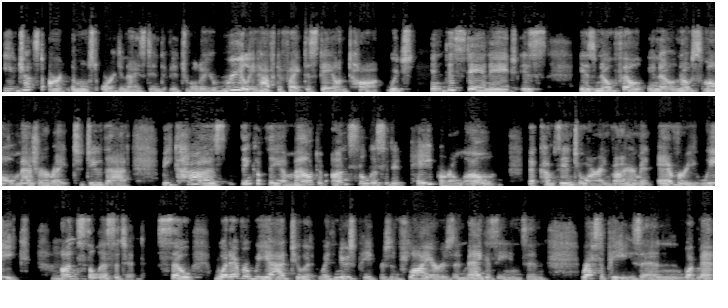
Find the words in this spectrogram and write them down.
you just aren't the most organized individual or you really have to fight to stay on top, which in this day and age is is no felt you know no small measure right to do that. Because think of the amount of unsolicited paper alone that comes into our environment every week mm-hmm. unsolicited. So whatever we add to it with newspapers and flyers and magazines and recipes and what ma-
